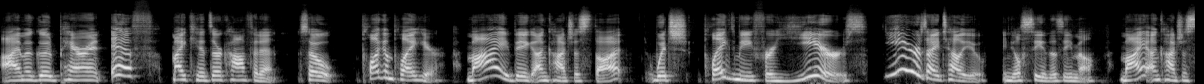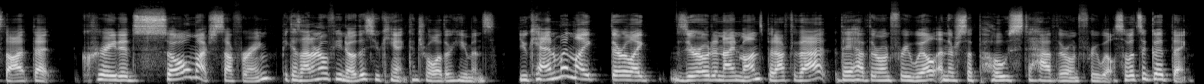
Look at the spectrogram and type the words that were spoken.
I'm a good parent if my kids are confident. So plug and play here. My big unconscious thought, which plagued me for years, years, I tell you, and you'll see in this email, my unconscious thought that created so much suffering because I don't know if you know this, you can't control other humans. You can when like they're like zero to nine months, but after that, they have their own free will and they're supposed to have their own free will. So it's a good thing.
